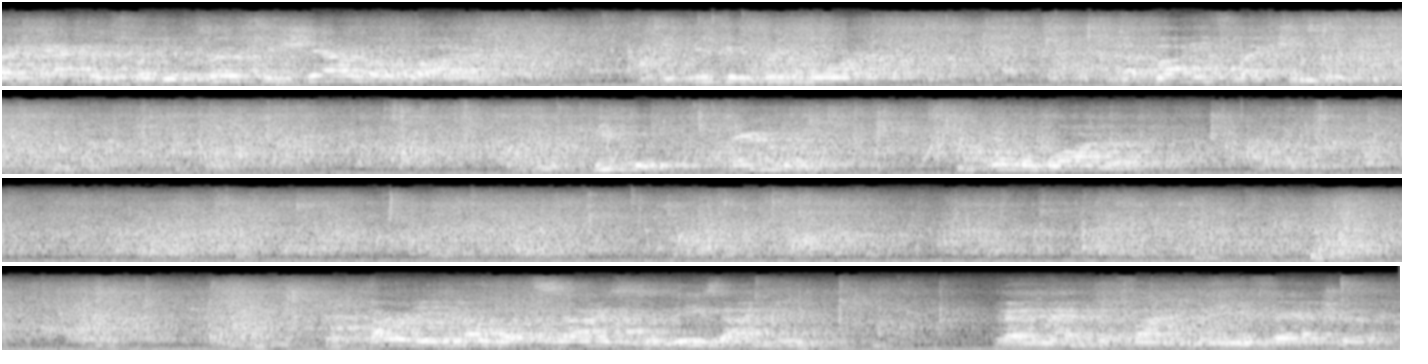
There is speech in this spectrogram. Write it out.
What happens when you approach the shallow water is that you can bring more uh, body flexion movement into it. Keep the handles in the water I already know what sizes of these I need. And I have to find a manufacturer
